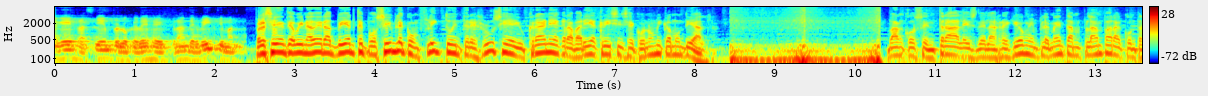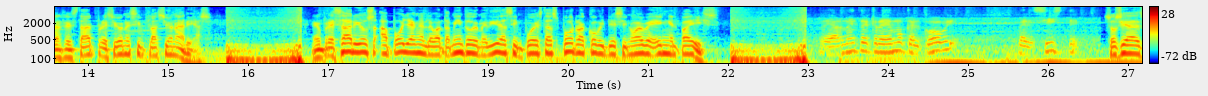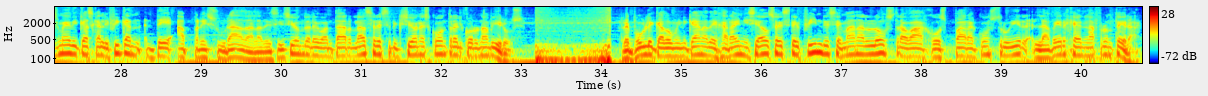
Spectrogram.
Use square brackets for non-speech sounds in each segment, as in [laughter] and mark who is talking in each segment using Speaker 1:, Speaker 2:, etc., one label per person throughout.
Speaker 1: una guerra siempre lo que deja es grandes víctimas.
Speaker 2: Presidente Abinader advierte posible conflicto entre Rusia y Ucrania agravaría crisis económica mundial. Bancos centrales de la región implementan plan para contrarrestar presiones inflacionarias. Empresarios apoyan el levantamiento de medidas impuestas por la COVID-19 en el país.
Speaker 3: Realmente creemos que el COVID persiste.
Speaker 2: Sociedades médicas califican de apresurada la decisión de levantar las restricciones contra el coronavirus. República Dominicana dejará iniciados este fin de semana los trabajos para construir la verja en la frontera.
